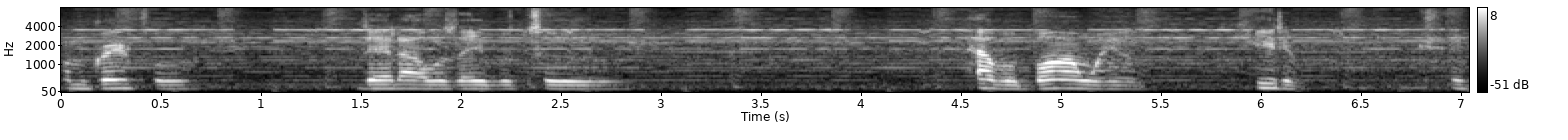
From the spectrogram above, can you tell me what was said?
I'm grateful that I was able to have a bond with him, hit him.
